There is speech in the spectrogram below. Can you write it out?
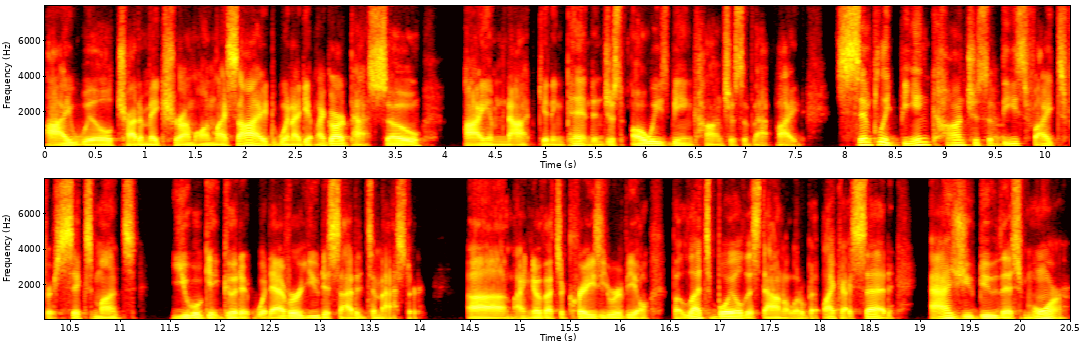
I will try to make sure I'm on my side when I get my guard pass. So I am not getting pinned and just always being conscious of that fight. Simply being conscious of these fights for six months you will get good at whatever you decided to master. Um, I know that's a crazy reveal, but let's boil this down a little bit. Like I said, as you do this more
